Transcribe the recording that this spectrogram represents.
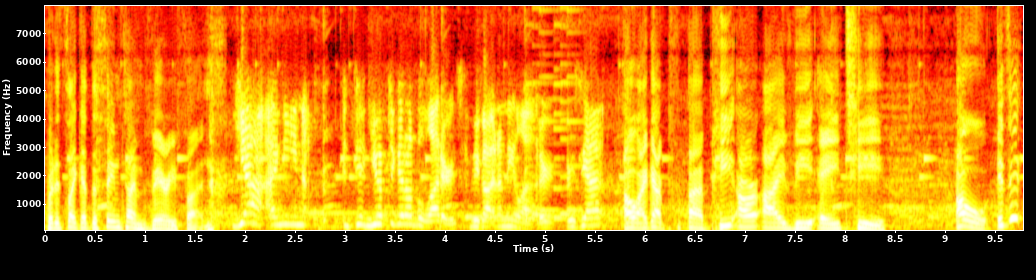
but it's like at the same time very fun. Yeah, I mean, you have to get all the letters. Have you gotten any letters yet? oh, I got uh, P R I V A T. Oh, is it?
